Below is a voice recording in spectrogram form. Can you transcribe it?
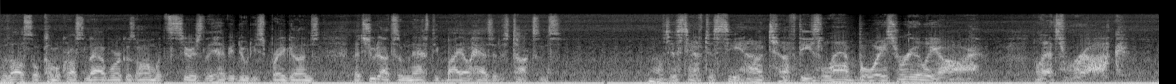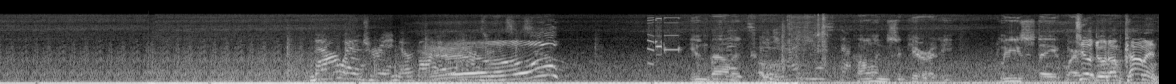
We'll also come across lab workers armed with seriously heavy-duty spray guns that shoot out some nasty biohazardous toxins. I'll just have to see how tough these lab boys really are. Let's rock. Now entering a biohazard. Invalid code. Calling security. Please stay where Chill, dude, I'm coming!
